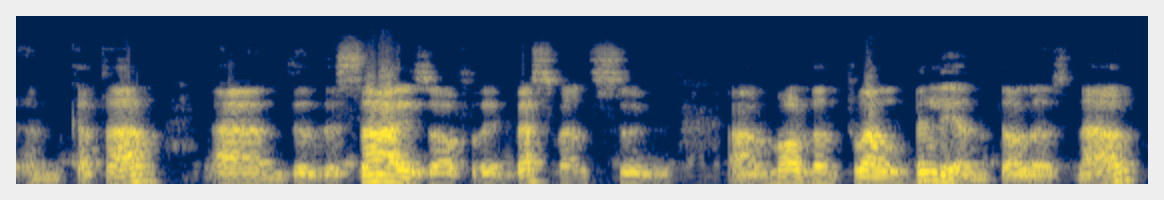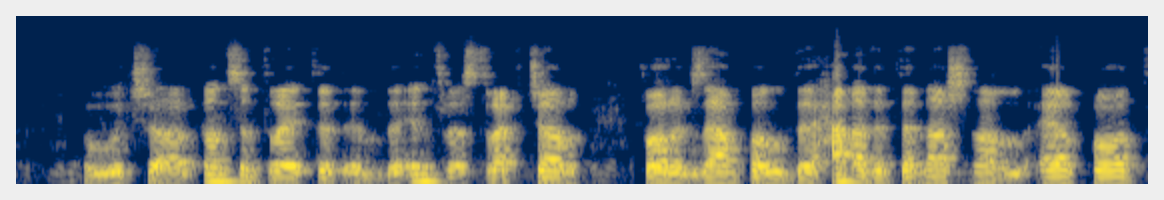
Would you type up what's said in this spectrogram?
in Qatar, and the size of the investments uh, are more than 12 billion dollars now, which are concentrated in the infrastructure. For example, the Hamad International Airport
